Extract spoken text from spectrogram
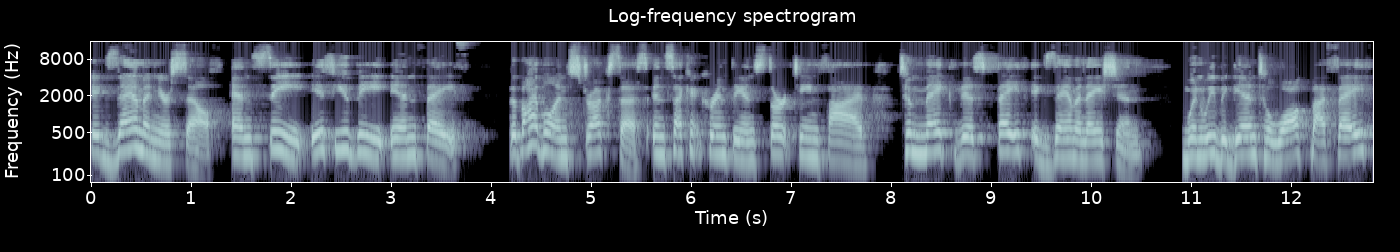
Examine yourself and see if you be in faith. The Bible instructs us in 2 Corinthians 13 5 to make this faith examination when we begin to walk by faith,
